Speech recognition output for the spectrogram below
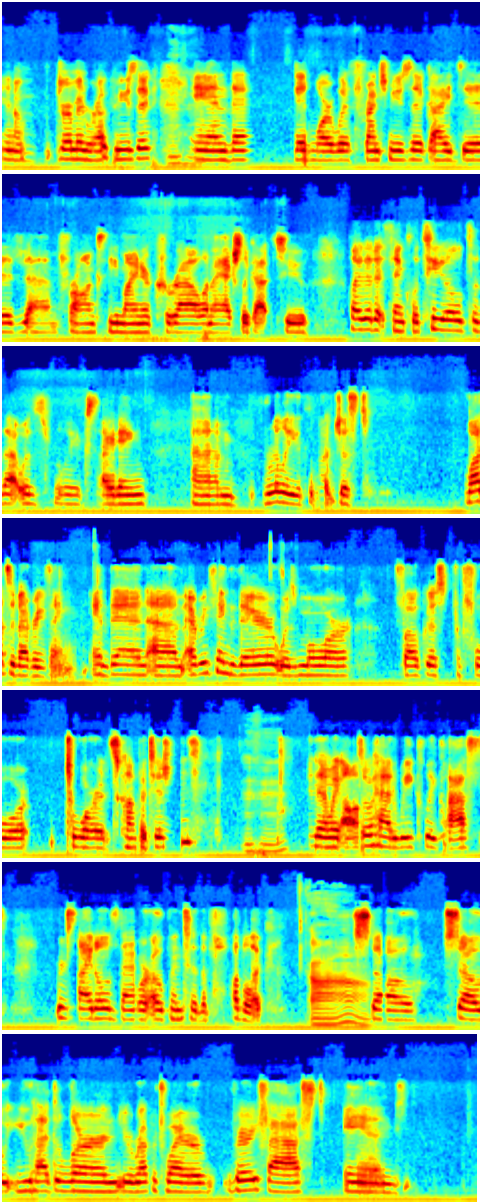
you know German rock music, mm-hmm. and then did more with French music. I did um, Franck's E minor chorale, and I actually got to play that at St. Clotilde, so that was really exciting. Um, really, just lots of everything, and then um, everything there was more focused before towards competitions. Mm-hmm. And then we also had weekly class recitals that were open to the public. Ah. So so you had to learn your repertoire very fast and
